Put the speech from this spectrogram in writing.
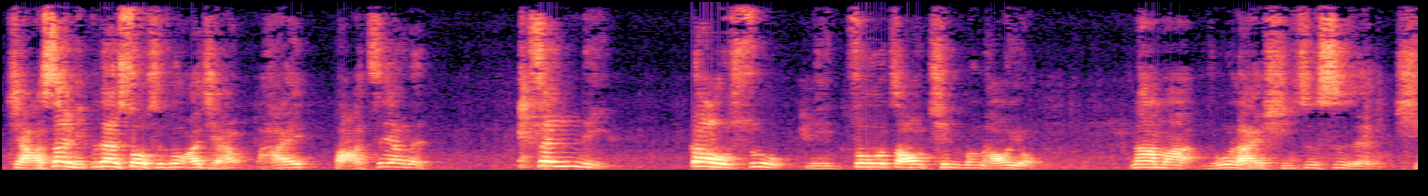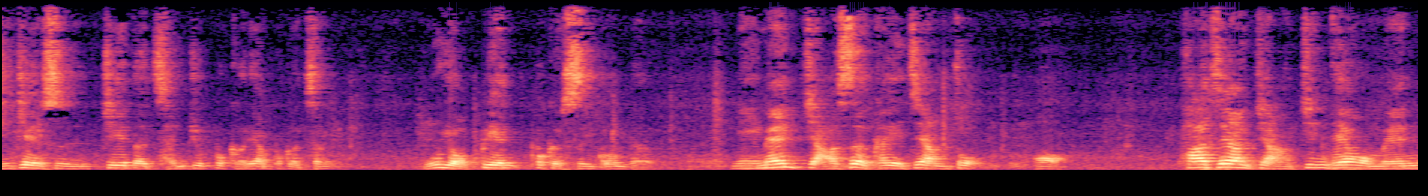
假设你不但受持读，而且还还把这样的真理告诉你周遭亲朋好友，那么如来习知世人，习见世人，皆得成就不可量、不可称、无有边、不可思议功德。你们假设可以这样做哦，他这样讲，今天我们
